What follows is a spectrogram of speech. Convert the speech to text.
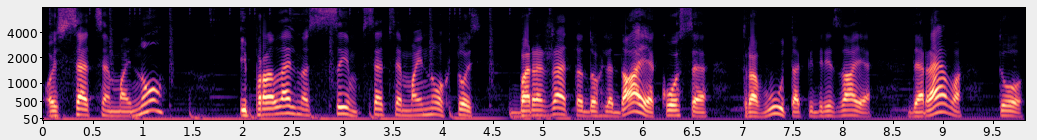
ось все це майно, і паралельно з цим все це майно хтось береже та доглядає, косе траву та підрізає дерева, то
